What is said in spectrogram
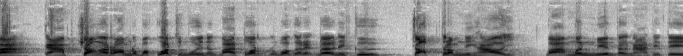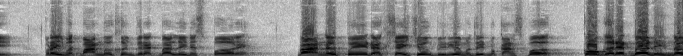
បាទការផ្ចង់អារម្មណ៍របស់គាត់ជាមួយនឹងបាល់ទាត់របស់ Gareth Bale នេះគឺចប់ត្រឹមនេះហើយបាទមិនមានទៅណាទៀតទេប្រិយមិត្តបានមើលឃើញ Gareth Bale លេងនៅ Spurs ទេបាទនៅពេលដែលខ្ចីជើងពី Real Madrid មកកាន់ Spurs ក៏ Gareth Bale នេះនៅ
